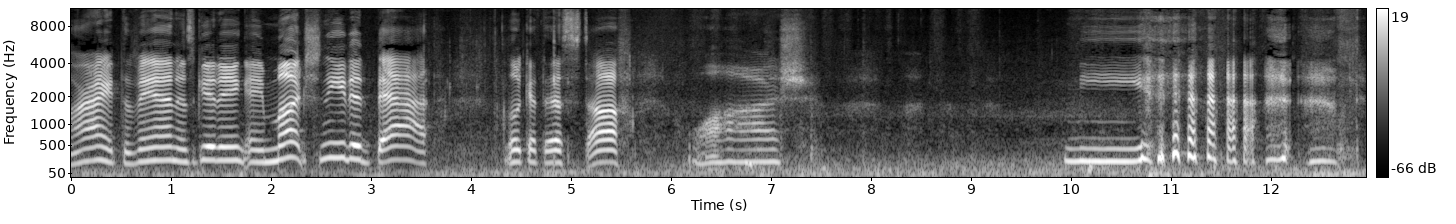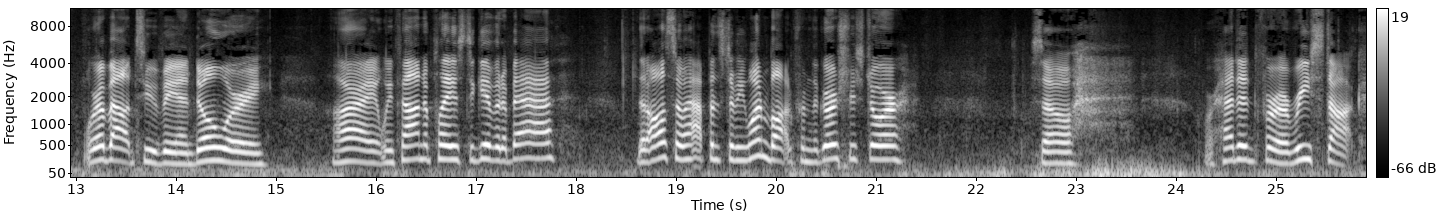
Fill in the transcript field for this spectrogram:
right, the van is getting a much needed bath. Look at this stuff. Wash me. We're about to, van. Don't worry. All right, we found a place to give it a bath that also happens to be one block from the grocery store. So we're headed for a restock.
